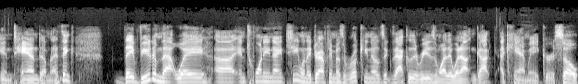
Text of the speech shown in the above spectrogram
in tandem. And I think they viewed him that way uh, in 2019 when they drafted him as a rookie. Knows exactly the reason why they went out and got a Cam Akers. So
